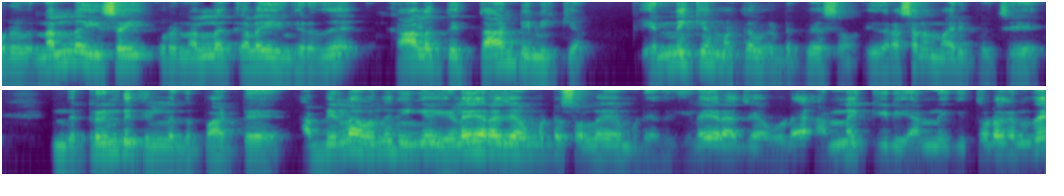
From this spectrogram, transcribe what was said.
ஒரு நல்ல இசை ஒரு நல்ல கலைங்கிறது காலத்தை தாண்டி நிற்கும் என்றைக்கும் மக்கள்கிட்ட பேசும். இது ரசனை மாறி போச்சு. இந்த ட்ரெண்டுக்கு இல்லை இந்த பாட்டு. அப்படிலாம் வந்து நீங்கள் இளையராஜாவை மட்டும் சொல்லவே முடியாது. இளையராஜாவோட அன்னைக்கிடி அன்னைக்கு தொடங்குறது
